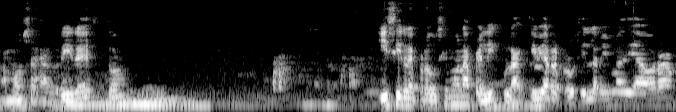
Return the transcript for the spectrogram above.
Vamos a abrir esto. Y si reproducimos una película, aquí voy a reproducir la misma de ahora,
